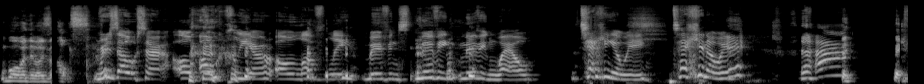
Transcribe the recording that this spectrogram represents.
what were the results? Results are all, all clear, all lovely, moving, moving, moving well. Ticking away, ticking away. They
